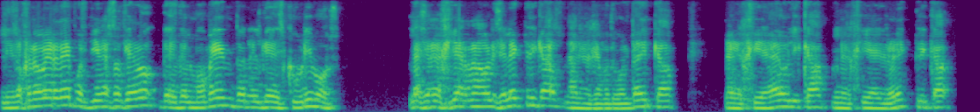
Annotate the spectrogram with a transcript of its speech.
El hidrógeno verde pues viene asociado desde el momento en el que descubrimos las energías renovables eléctricas, la energía fotovoltaica, la energía eólica, la energía hidroeléctrica,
